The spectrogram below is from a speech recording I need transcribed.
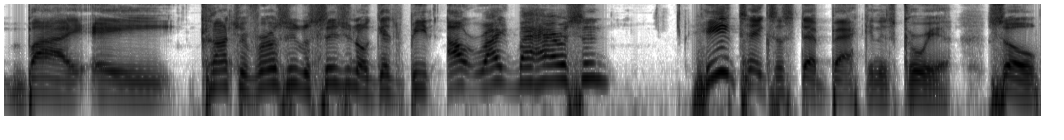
by a controversial decision or gets beat outright by Harrison, he takes a step back in his career. So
